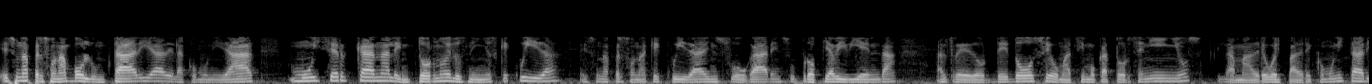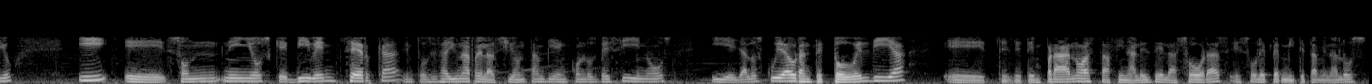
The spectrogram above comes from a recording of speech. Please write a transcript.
es una persona voluntaria de la comunidad, muy cercana al entorno de los niños que cuida, es una persona que cuida en su hogar, en su propia vivienda, alrededor de 12 o máximo 14 niños, la madre o el padre comunitario, y eh, son niños que viven cerca, entonces hay una relación también con los vecinos y ella los cuida durante todo el día, eh, desde temprano hasta finales de las horas, eso le permite también a los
